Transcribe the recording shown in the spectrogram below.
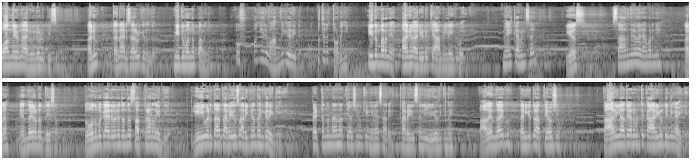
വന്നയുടനെ അനുവിനെ വിളിപ്പിച്ചു. അനു തന്നെ ഹരി സാർ വിളിക്കുന്നുണ്ട്. മിതു വന്ന് പറഞ്ഞു അങ്ങനെ വന്നു കയറിയില്ല ഇപ്പൊ തന്നെ തുടങ്ങി. ഇതും പറഞ്ഞ് അനു ആര്യയുടെ ക്യാബിനിലേക്ക് പോയി. മേ കമിൻ സർ യെസ് സാറിന് വരാൻ പറഞ്ഞേ? അല്ല എന്താ ഇവിടെ ഉദ്ദേശം? തോന്നുമ്പോൾ കയറി വരെ എന്താ സത്രാണെന്ന് കരുതിയോ? ലീവ് എടുത്താൽ തലേ ദിവസം അറിയിക്കണമെന്ന് എനിക്കറിയില്ലേ പെട്ടെന്നുണ്ടാകുന്ന അത്യാവശ്യങ്ങൾക്ക് എങ്ങനെയാ സാറേ? തലേ ദിവസം ലീവ് ചോദിക്കുന്നേ? അതെന്തായിരുന്നു? തനിക്ക് ഇത്ര അത്യാവശ്യം? താനില്ലാത്ത കാരണം ഇവിടുത്തെ കാര്യങ്ങൾ പിന്നെയും ആയില്ലേ?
